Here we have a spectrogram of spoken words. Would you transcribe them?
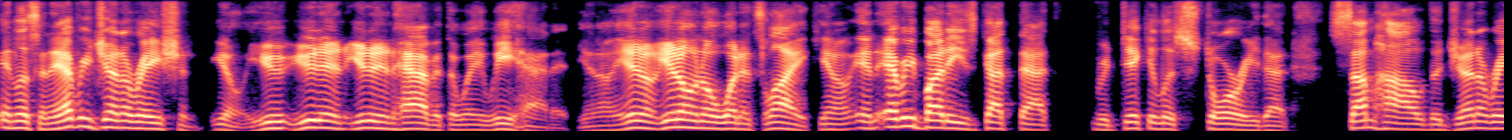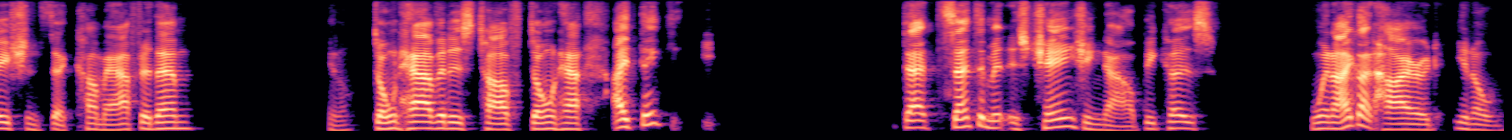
and listen, every generation, you know, you you didn't you didn't have it the way we had it. You know, you don't you don't know what it's like. You know, and everybody's got that ridiculous story that somehow the generations that come after them, you know, don't have it as tough. Don't have. I think that sentiment is changing now because when I got hired, you know,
